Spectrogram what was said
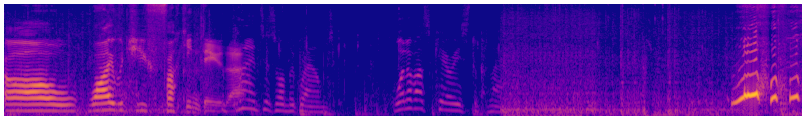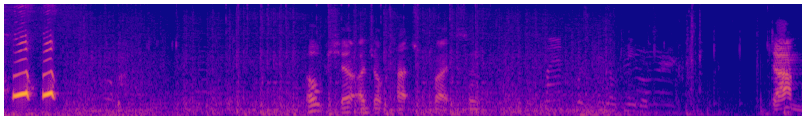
Oh, why would you fucking do The that? plant is on the ground. One of us carries the plant. Oh shit! I dropped hatch by accident. The plant was relocated. Damn.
